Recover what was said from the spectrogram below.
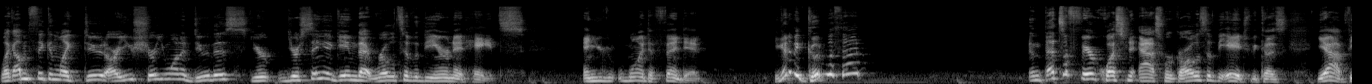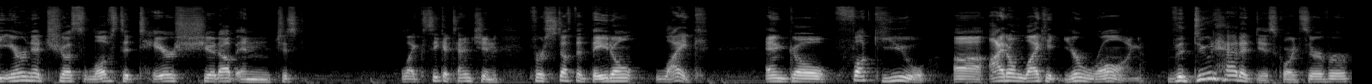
Like I'm thinking like, dude, are you sure you want to do this? You're you're saying a game that relatively the internet hates and you want to defend it. You got to be good with that? And that's a fair question to ask regardless of the age because yeah, the internet just loves to tear shit up and just like seek attention for stuff that they don't like and go, fuck you, uh, I don't like it, you're wrong. The dude had a Discord server,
